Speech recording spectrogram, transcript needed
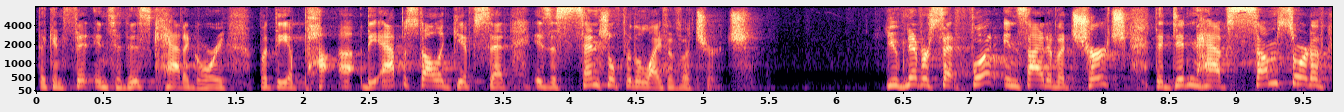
that can fit into this category, but the, uh, the apostolic gift set is essential for the life of a church. You've never set foot inside of a church that didn't have some sort of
